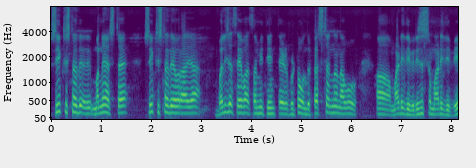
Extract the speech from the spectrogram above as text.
ಶ್ರೀಕೃಷ್ಣ ದೇ, ಮೊನ್ನೆ ಅಷ್ಟೇ ಶ್ರೀಕೃಷ್ಣದೇವರಾಯ ಬಲಿಜ ಸೇವಾ ಸಮಿತಿ ಅಂತ ಹೇಳ್ಬಿಟ್ಟು ಒಂದು ಟ್ರಸ್ಟನ್ನು ನಾವು ಮಾಡಿದ್ದೀವಿ ರಿಜಿಸ್ಟರ್ ಮಾಡಿದ್ದೀವಿ.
